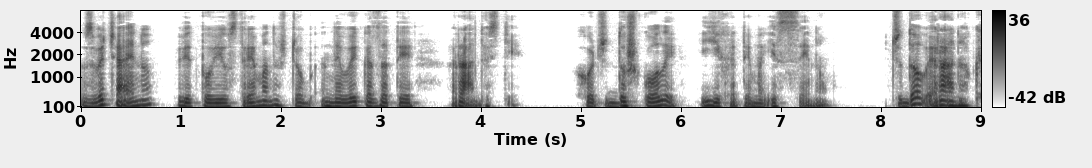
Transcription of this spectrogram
Звичайно, відповів стримано, щоб не виказати радості, хоч до школи їхатиме із сином. Чудовий ранок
